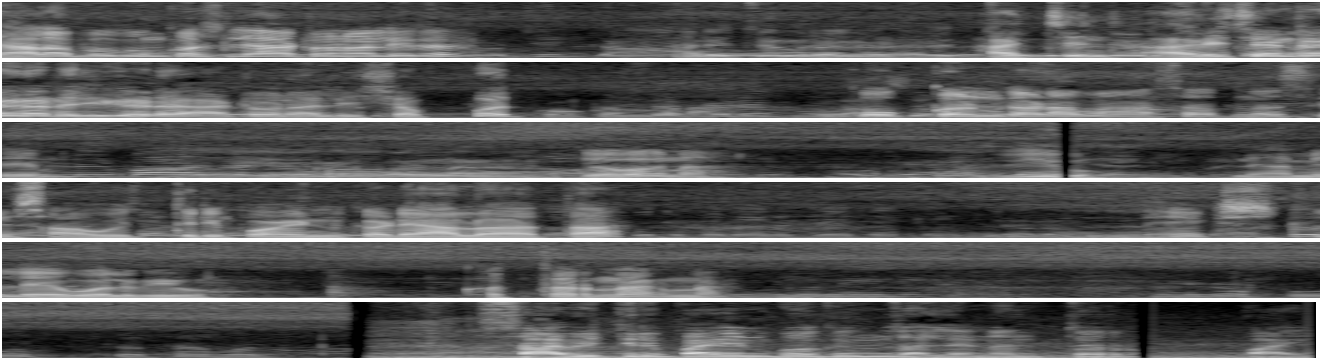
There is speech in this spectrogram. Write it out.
याला बघून कसली आठवण आली रे? हरिश्चंद्रगड हरिचंद हरिश्चंद्रगडाची गड आठवण आली शपथ. कोकण गडा पण असाच ना सेम बघ ना. हे बघ ना. व्ह्यू आणि आम्ही सावित्री पॉईंटकडे आलो आहे आता. नेक्स्ट लेवल व्ह्यू खतरनाक ना? सावित्री पॉईंट बघून झाल्यानंतर पाई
